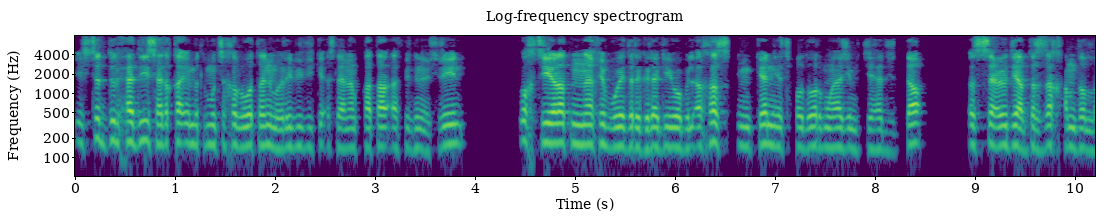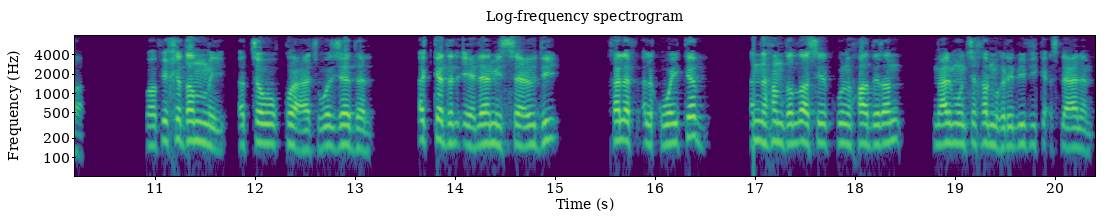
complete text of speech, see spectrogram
يشتد الحديث على قائمة المنتخب الوطني المغربي في كأس العالم قطر 2022 واختيارات الناخب ويدر كراكي وبالأخص إمكانية حضور مهاجم اتحاد جدة. السعودي عبد الرزاق حمد الله. وفي خضم التوقعات والجدل أكد الإعلامي السعودي خلف الكويكب أن حمد الله سيكون حاضرا مع المنتخب المغربي في كأس العالم.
